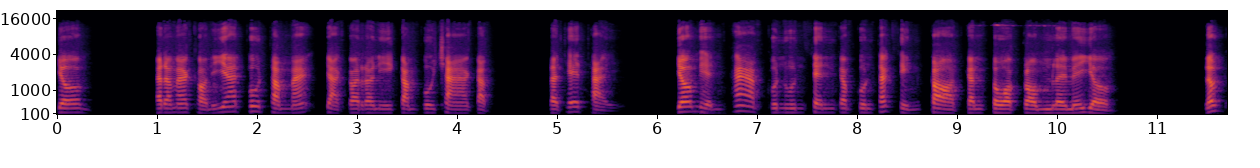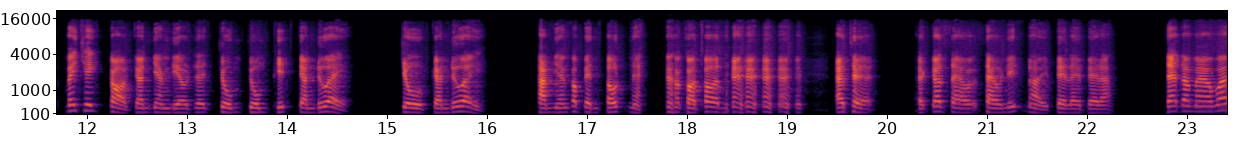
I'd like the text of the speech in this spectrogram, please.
โยมอาตมาขออนุญาตพูดธรรมะ จากกรณีกัมพูชากับประเทศไทยโยมเห็นภาพคุณฮุนเซนกับคุณทักษิณกอดกันตัวกลมเลยไหมโยม แล้วไม่ใช่กอดกันอย่างเดียวจะจุมจุมพิษกันด้วย จูบกันด้วยทำยังก็เป็นตุ๊ดนะขอโทษนะเถอะก็แซวแซวนิดหน่อยเป็นอะไรไปละ แต่ต่อมาว่า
